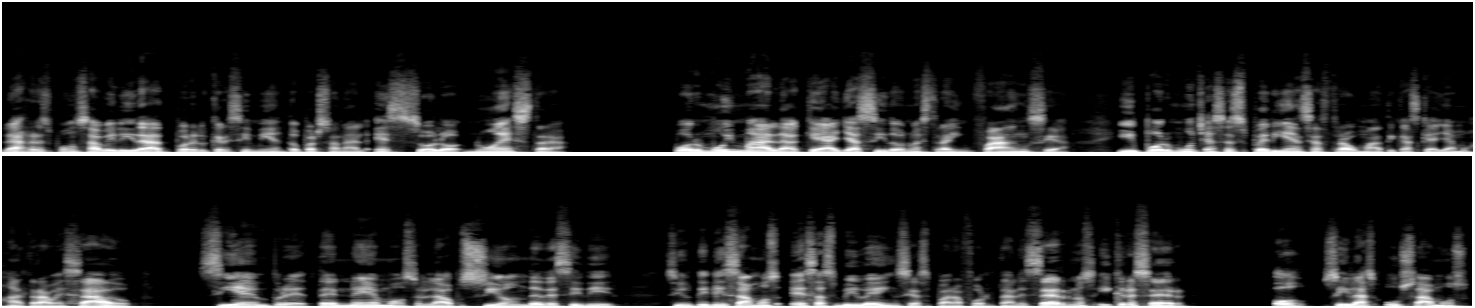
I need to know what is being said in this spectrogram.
la responsabilidad por el crecimiento personal es solo nuestra. Por muy mala que haya sido nuestra infancia y por muchas experiencias traumáticas que hayamos atravesado, siempre tenemos la opción de decidir si utilizamos esas vivencias para fortalecernos y crecer o si las usamos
